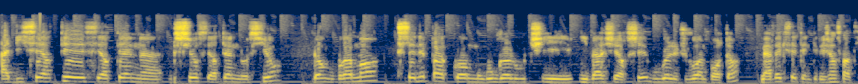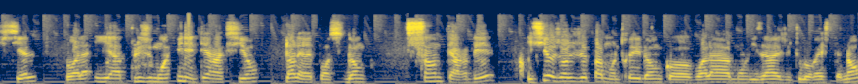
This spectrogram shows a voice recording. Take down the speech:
à, disserter certaines, sur certaines notions. Donc vraiment, ce n'est pas comme Google où tu il va chercher, Google est toujours important, mais avec cette intelligence artificielle, voilà, il y a plus ou moins une interaction dans les réponses. Donc sans tarder, ici aujourd'hui je ne vais pas montrer donc euh, voilà mon visage et tout le reste, non.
